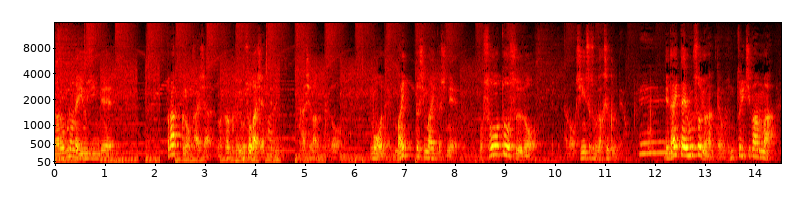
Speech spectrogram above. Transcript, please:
あ僕のね友人でトラックの会社、まあ、トラックと運送会社やってる会社があるんだけど、もうね毎年毎年ねもう相当数のあの新卒の学生来るんだよ。へで大体運送業なんてのは本当に一番まあ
